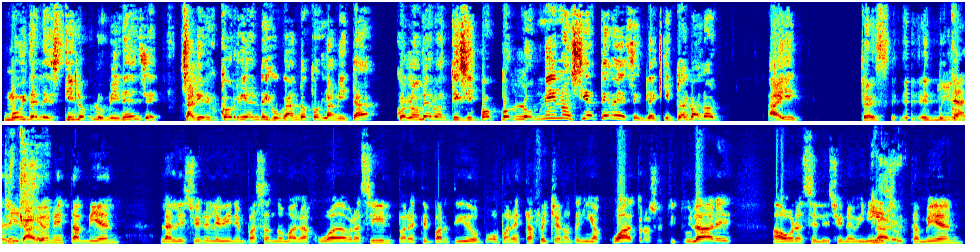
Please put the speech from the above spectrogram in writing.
muy del estilo fluminense, salir corriendo y jugando por la mitad. Colombia lo anticipó por lo menos siete veces, le quitó el balón. Ahí. Entonces, es muy y complicado. Las lesiones también las lesiones le vienen pasando mal a jugada a Brasil. Para este partido o para esta fecha no tenía cuatro a sus titulares. Ahora se lesiona Vinicius también.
